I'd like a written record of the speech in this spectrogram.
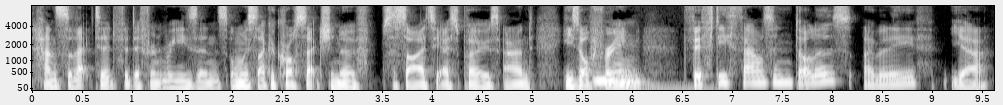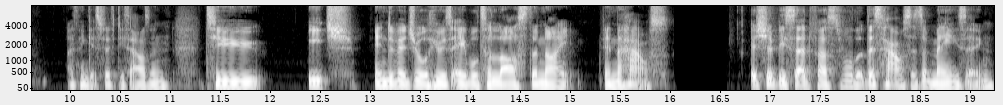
hand selected for different reasons, almost like a cross section of society, I suppose. And he's offering fifty thousand dollars, I believe. Yeah, I think it's fifty thousand to each individual who is able to last the night in the house. It should be said first of all that this house is amazing.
